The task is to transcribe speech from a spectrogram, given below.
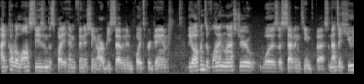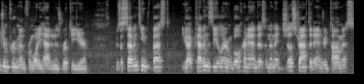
I'd call it a lost season despite him finishing RB7 in points per game. The offensive line last year was a 17th best, and that's a huge improvement from what he had in his rookie year. It was a 17th best, you got Kevin Zeitler and Will Hernandez, and then they just drafted Andrew Thomas.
